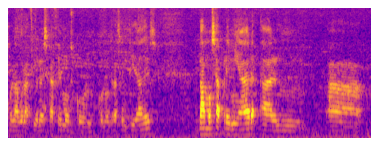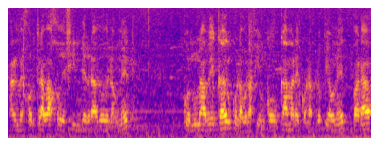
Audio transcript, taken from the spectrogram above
colaboraciones que hacemos con, otras entidades, vamos a premiar al, al, mejor trabajo de fin de grado de la UNED con una beca en colaboración con Cámara y con la propia UNED para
